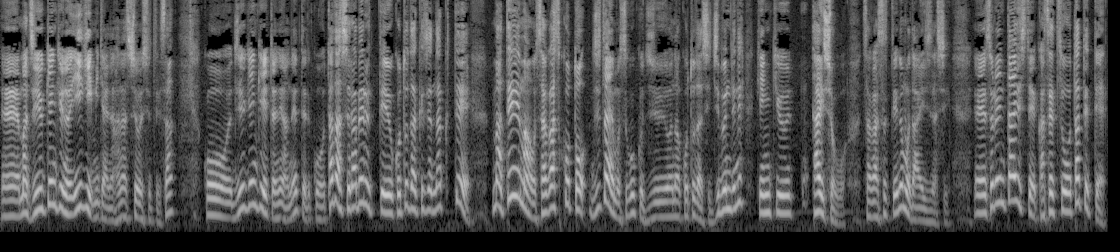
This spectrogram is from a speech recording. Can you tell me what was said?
えー、まあ自由研究の意義みたいな話をしててさ、こう、自由研究ってねはねって、こう、ただ調べるっていうことだけじゃなくて、まあテーマを探すこと自体もすごく重要なことだし、自分でね、研究対象を探すっていうのも大事だし、えー、それに対して仮説を立てて、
